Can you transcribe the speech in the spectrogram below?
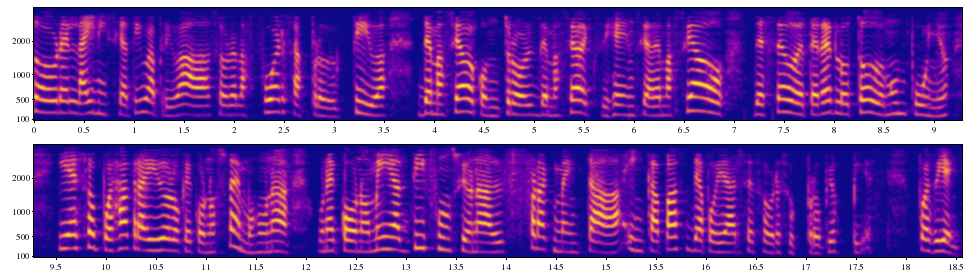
sobre la iniciativa privada, sobre las fuerzas productivas, demasiado control, demasiada exigencia, demasiado deseo de tenerlo todo en un puño y eso pues ha traído lo que conocemos, una, una economía disfuncional, fragmentada, incapaz de apoyarse sobre sus propios pies. Pues bien,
